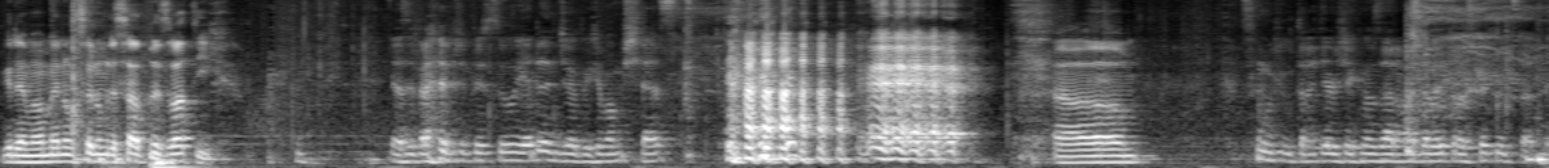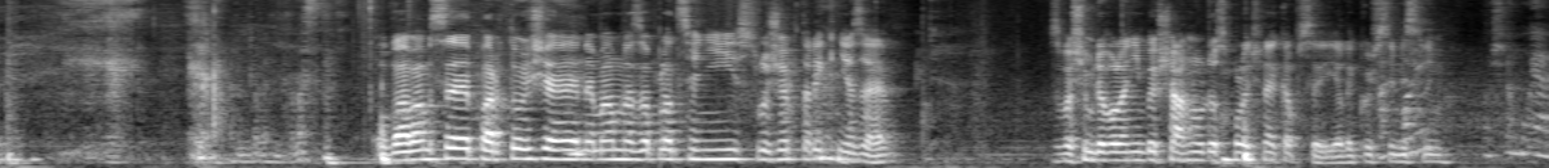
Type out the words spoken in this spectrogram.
kde mám jenom 75 zlatých. Já si právě připisuju jeden, že jo, takže mám šest. Um, Jsem už utratil všechno za Armádovy prostituce. obávám se, Parto, že nemám na zaplacení služeb tady kněze. S vaším dovolením bych šáhnul do společné kapsy, jelikož si myslím... Ošamujem.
